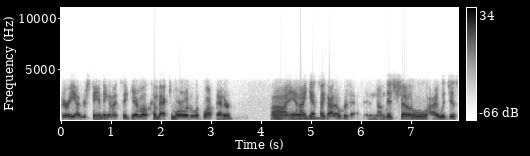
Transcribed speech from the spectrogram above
very understanding, and I'd say, Guillermo, come back tomorrow. It'll look a lot better. Uh, and I guess I got over that. And on this show, I would just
